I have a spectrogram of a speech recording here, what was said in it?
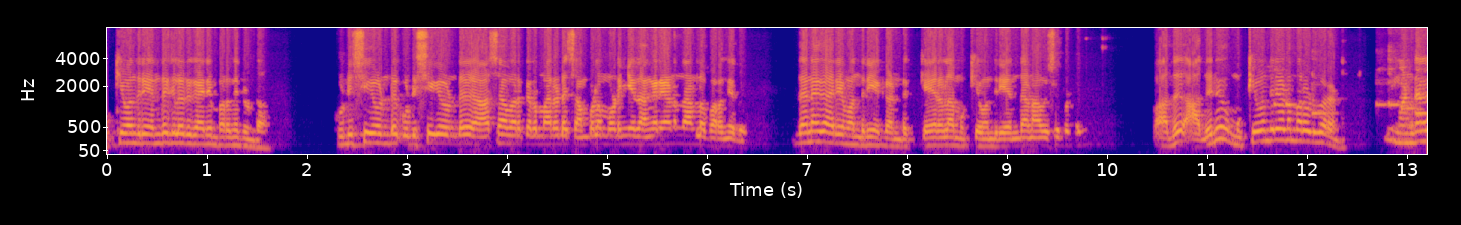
മുഖ്യമന്ത്രി എന്തെങ്കിലും ഒരു കാര്യം പറഞ്ഞിട്ടുണ്ടോ? കുടിശ്ശികയുണ്ട് കുടിശ്ശികയുണ്ട് ആശാ വർക്കർമാരുടെ ശമ്പളം മുടങ്ങിയത് അങ്ങനെയാണെന്നാണല്ലോ പറഞ്ഞത്. ധനകാര്യമന്ത്രിയെ കണ്ട് കേരള മുഖ്യമന്ത്രി എന്താണ് ആവശ്യപ്പെട്ടത്? അത് അതിന് മുഖ്യമന്ത്രിയാണ് മറുപടി പറയേണ്ടത്. ഈ മണ്ഡല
